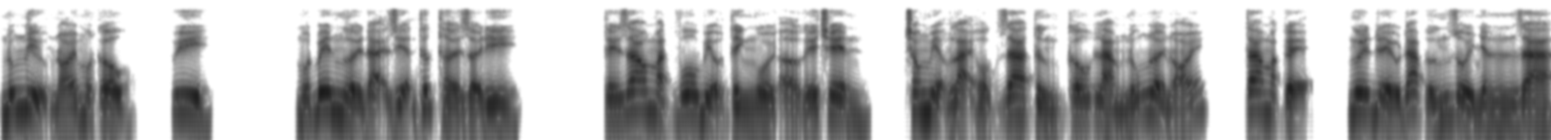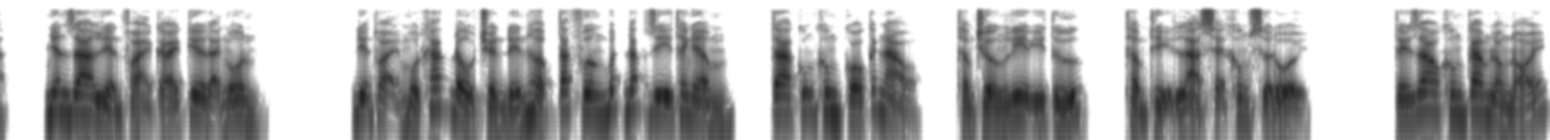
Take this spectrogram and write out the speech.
nũng nịu nói một câu, uy. Một bên người đại diện thức thời rời đi. Tề giao mặt vô biểu tình ngồi ở ghế trên, trong miệng lại hộp ra từng câu làm nũng lời nói, ta mặc kệ, ngươi đều đáp ứng rồi nhân ra, nhân ra liền phải cái kia đại ngôn. Điện thoại một khắc đầu truyền đến hợp tác phương bất đắc dĩ thanh âm, ta cũng không có cách nào, thẩm trường ly ý tứ, thẩm thị là sẽ không sửa đổi. Tề giao không cam lòng nói,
